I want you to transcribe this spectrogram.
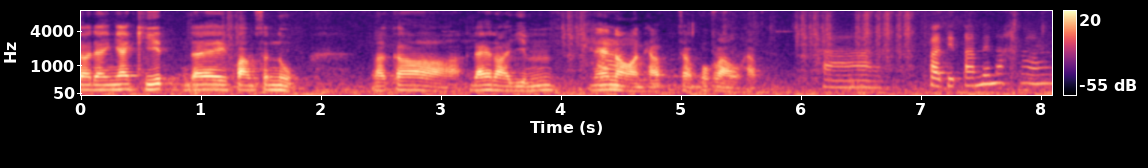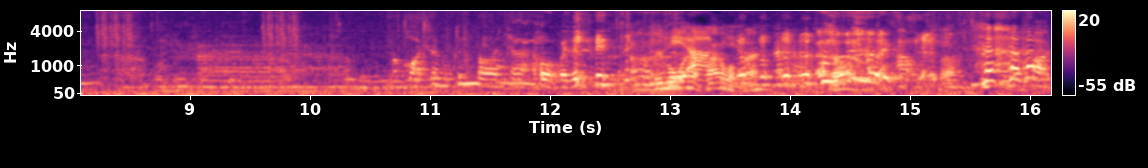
ก็ได้แง่คิดได้ความสนุก แล้วก็ได้รอยยิ้มแน่นอนครับจากพวกเราครับ ค่ะ ฝากติดตามด้วยนะคะ มาขอฉันขึ้นตอนค่ะออกไปเลย พี่บูนข้างผมนะ PR แล้วเอาเหรอละคร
